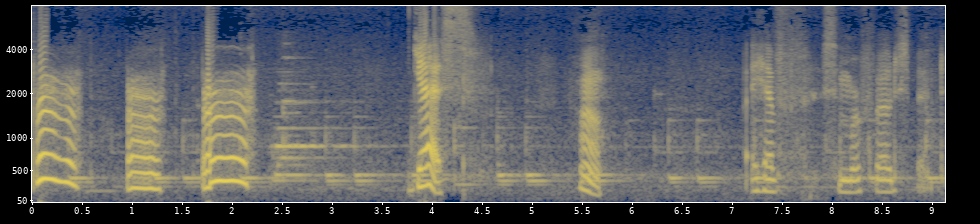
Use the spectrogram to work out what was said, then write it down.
brr, brr, brr. Yes. Oh. I have some more photo to spend.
